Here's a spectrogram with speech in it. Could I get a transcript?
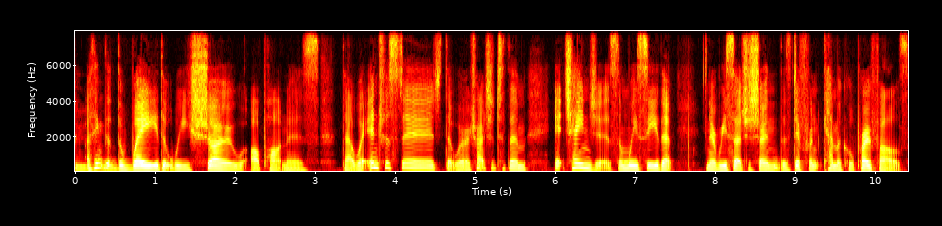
mm. I think that the way that we show our partners that we're interested, that we're attracted to them, it changes. And we see that, you know, research has shown that there's different chemical profiles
